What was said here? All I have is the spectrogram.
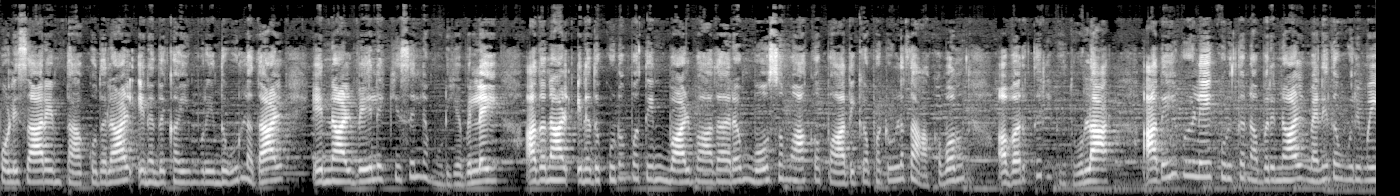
போலீசாரின் தாக்குதலால் எனது கை முறிந்து உள்ளதால் என்னால் வேலைக்கு செல்ல முடியவில்லை. அதனால் எனது குடும்பத்தின் வாழ்வாதாரம் மோசமாக பாதிக்கப்பட்டுள்ளதாகவும் அவர் தெரிவித்துள்ளார். அதேவேளை குறித்த நபரினால் மனித உரிமை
